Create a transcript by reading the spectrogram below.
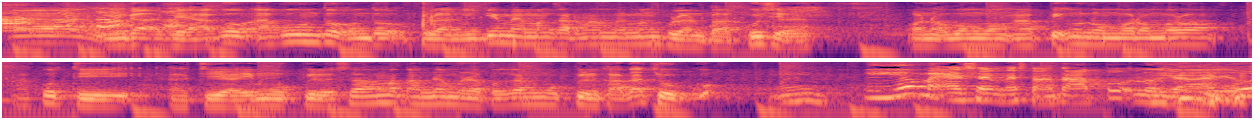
Eh, enggak sih, aku aku untuk untuk bulan ini memang karena memang bulan bagus ya. ono wong-wong apik ngono moro-moro aku dihadiahi mobil. Selamat Anda mendapatkan mobil. Kata cukup. Iya mek SMS tak tapuk lho ya ayo.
